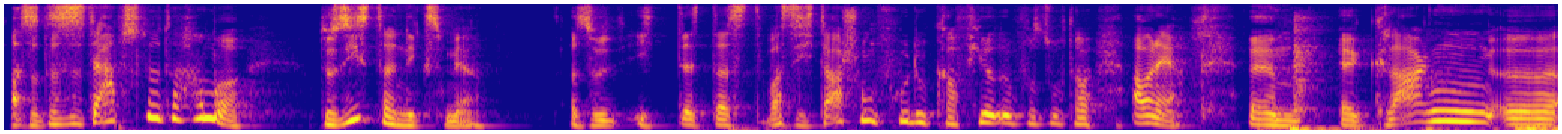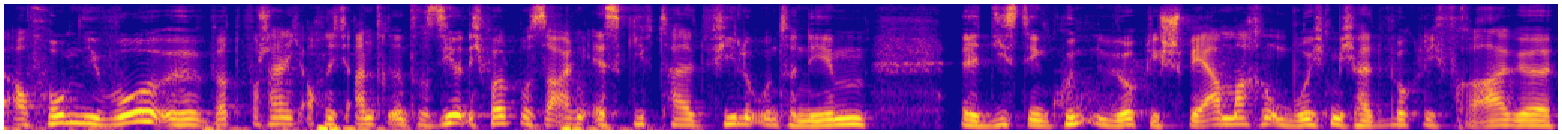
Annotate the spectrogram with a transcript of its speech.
Also das ist der absolute Hammer. Du siehst da nichts mehr. Also ich, das, das, was ich da schon fotografiert und versucht habe. Aber naja, ähm, äh, Klagen äh, auf hohem Niveau äh, wird wahrscheinlich auch nicht andere interessieren. Ich wollte bloß sagen, es gibt halt viele Unternehmen, äh, die es den Kunden wirklich schwer machen und wo ich mich halt wirklich frage,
